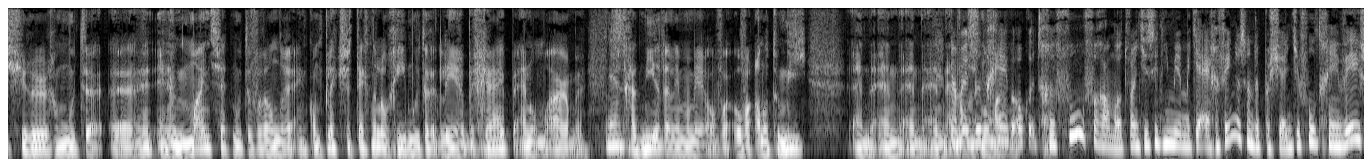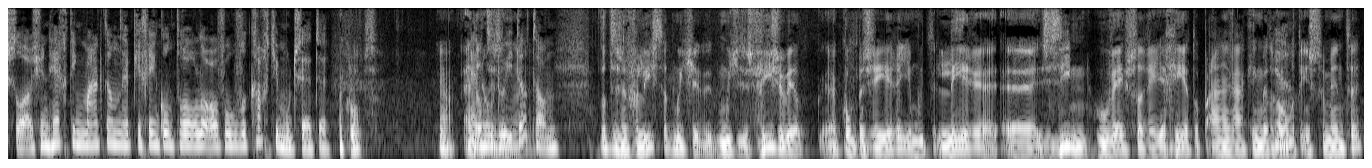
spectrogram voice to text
chirurgen moeten uh, hun mindset moeten veranderen en complexe technologie moeten leren begrijpen en omarmen. Ja. Dus het gaat niet alleen maar meer over, over anatomie en en en en. Ja, maar ik begreep ook het gevoel verandert, want je zit niet meer met je eigen vingers aan de patiënt. Je voelt geen weefsel. Als je een hechting maakt, dan heb je geen controle over hoeveel kracht je moet zetten. Dat klopt. Ja, en, en hoe doe je dat dan? Dat is een verlies. Dat moet je, dat moet je dus visueel uh, compenseren. Je moet leren uh, zien hoe weefsel reageert op aanraking met ja. robotinstrumenten.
